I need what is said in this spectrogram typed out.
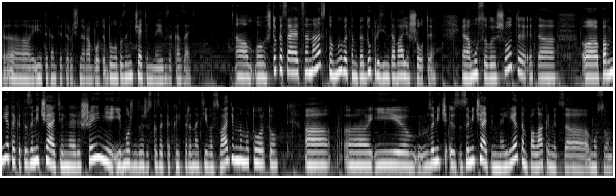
э, и это конфеты ручной работы, было бы замечательно их заказать. Что касается нас, то мы в этом году презентовали шоты. Э, муссовые шоты – это по мне, так это замечательное решение, и можно даже сказать, как альтернатива свадебному торту. А, а, и замеч... замечательно летом полакомиться муссовым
